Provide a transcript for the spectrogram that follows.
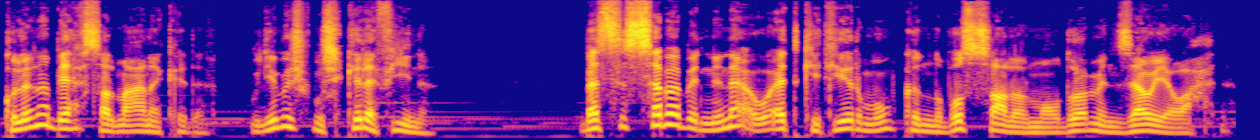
كلنا بيحصل معانا كده ودي مش مشكلة فينا بس السبب إننا أوقات كتير ممكن نبص على الموضوع من زاوية واحدة.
